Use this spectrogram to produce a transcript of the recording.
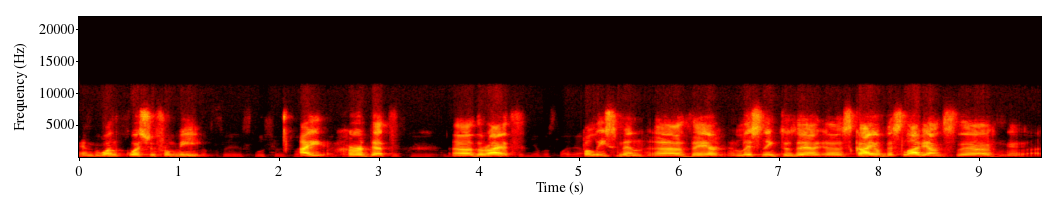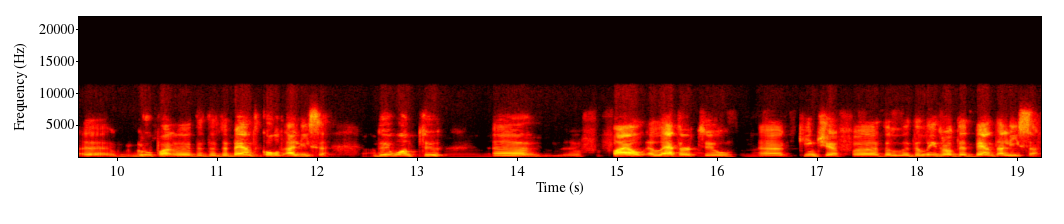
And one question from me. I heard that the riot policemen uh, there listening to the uh, Sky of the Slavians, the uh, group, the, the, band called Alisa. Do you want to file a letter to uh, Kinchev, the, the leader of that band, Alisa?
